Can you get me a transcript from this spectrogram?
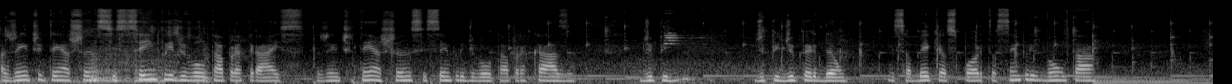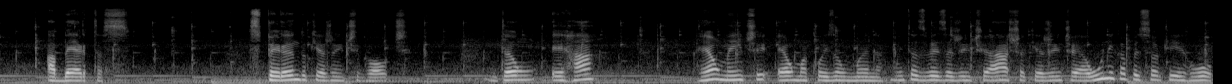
a gente tem a chance sempre de voltar para trás, a gente tem a chance sempre de voltar para casa, de, pe de pedir perdão e saber que as portas sempre vão estar tá abertas, esperando que a gente volte. Então, errar realmente é uma coisa humana. Muitas vezes a gente acha que a gente é a única pessoa que errou,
